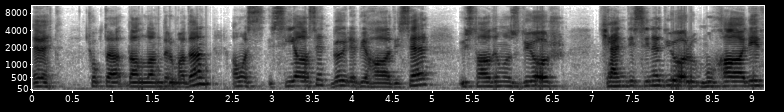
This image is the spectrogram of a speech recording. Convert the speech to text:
Evet, çok da dallandırmadan ama siyaset böyle bir hadise. Üstadımız diyor, kendisine diyor muhalif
